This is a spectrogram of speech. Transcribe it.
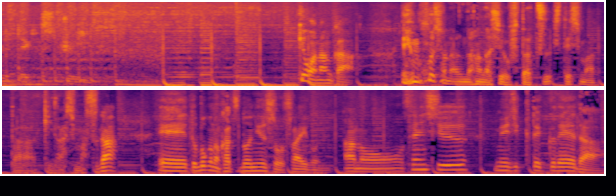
今日はなんかエモーショナルな話を2つしてしまった気がしますが、えっ、ー、と、僕の活動ニュースを最後に、あのー、先週、ミュージックテックレーダー、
